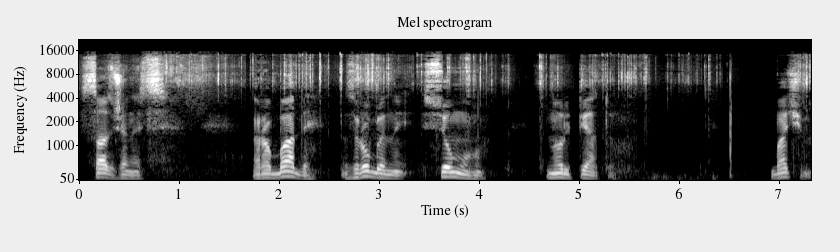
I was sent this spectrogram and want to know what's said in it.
Саджанець робади зроблений 7.05. Бачимо?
